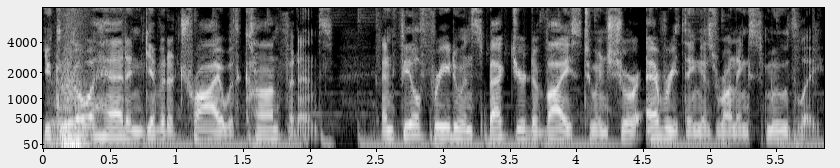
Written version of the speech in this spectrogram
You can go ahead and give it a try with confidence, and feel free to inspect your device to ensure everything is running smoothly.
